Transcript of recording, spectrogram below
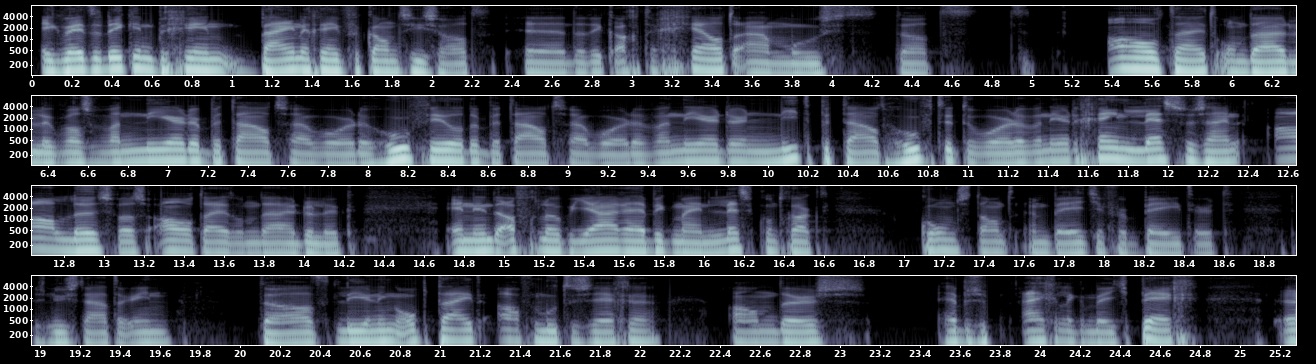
Ik weet dat ik in het begin bijna geen vakanties had. eh, dat ik achter geld aan moest. Dat het altijd onduidelijk was wanneer er betaald zou worden. Hoeveel er betaald zou worden. Wanneer er niet betaald hoefde te worden. Wanneer er geen les zou zijn. Alles was altijd onduidelijk. En in de afgelopen jaren heb ik mijn lescontract constant een beetje verbeterd. Dus nu staat erin dat leerlingen op tijd af moeten zeggen. Anders hebben ze eigenlijk een beetje pech. Eh,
